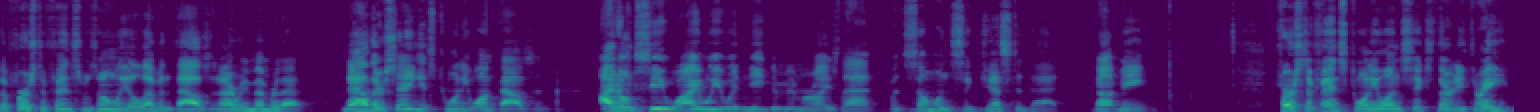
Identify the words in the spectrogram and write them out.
the first offense was only 11,000. I remember that. Now they're saying it's 21,000. I don't see why we would need to memorize that, but someone suggested that, not me. First offense, 21,633.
